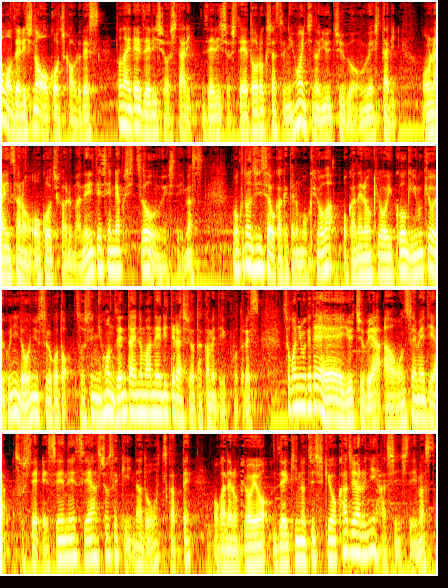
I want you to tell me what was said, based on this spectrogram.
うも、税理士の大河内薫です。都内で税理士をしたり、税理士として登録者数日本一の YouTube を運営したり、オンラインサロン大河内薫マネリテ戦略室を運営しています。僕の人生をかけての目標は、お金の教育を義務教育に導入すること、そして日本全体のマネーリテラシーを高めていくことです。そこに向けて、えー、YouTube や音声メディア、そして SNS や書籍などを使って、お金の教養、税金の知識をカジュアルに発信しています。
